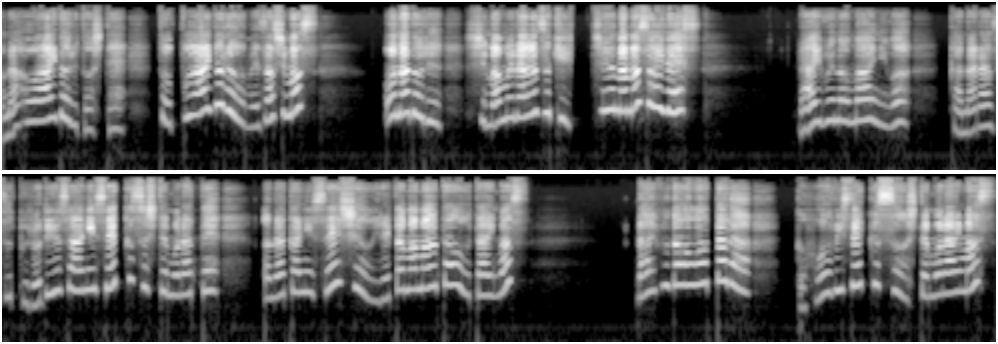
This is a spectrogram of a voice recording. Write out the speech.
オナホアイドルとしてトップアイドルを目指します。オナドル島村うずき17歳です。ライブの前には必ずプロデューサーにセックスしてもらってお腹に精子を入れたまま歌を歌います。ライブが終わったらご褒美セックスをしてもらいます。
